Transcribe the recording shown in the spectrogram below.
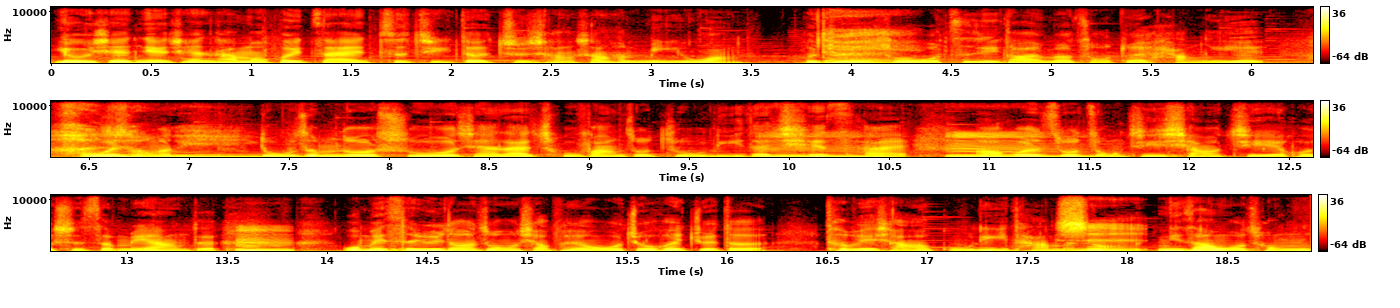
有一些年轻人，他们会在自己的职场上很迷惘。会觉得说我自己到底有没有走对行业？我为什么读这么多书？我现在在厨房做助理，在切菜、嗯、啊，或者做总机小姐，或是怎么样的？嗯，我每次遇到这种小朋友，我就会觉得特别想要鼓励他们哦。你知道我从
